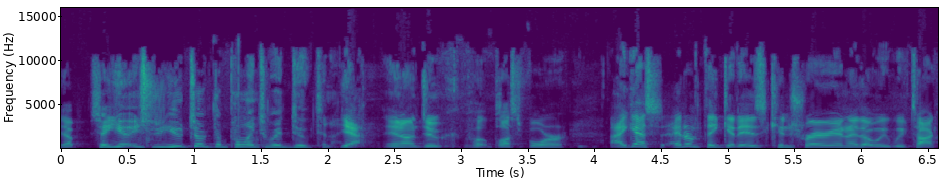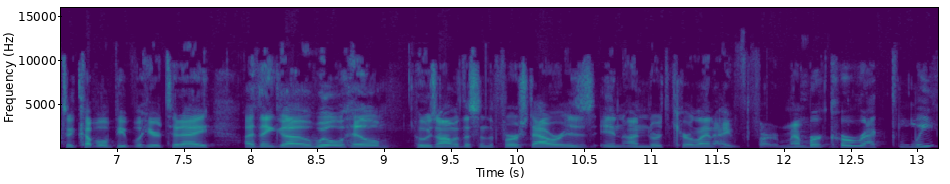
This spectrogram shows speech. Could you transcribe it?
Yep. So you so you took the points with Duke tonight. Yeah, in on Duke plus four. I guess I don't think it is contrarian. I know we, we've talked to a couple of people here today. I think uh, Will Hill, who was on with us in the first hour, is in on North Carolina, if I remember correctly.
